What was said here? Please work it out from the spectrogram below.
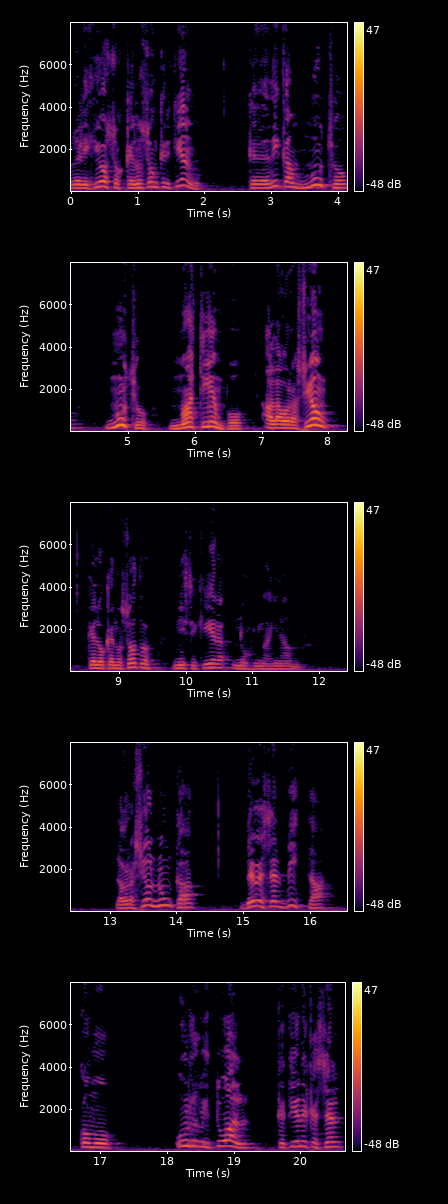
religiosos que no son cristianos, que dedican mucho, mucho más tiempo a la oración que lo que nosotros ni siquiera nos imaginamos. La oración nunca debe ser vista como un ritual que tiene que ser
